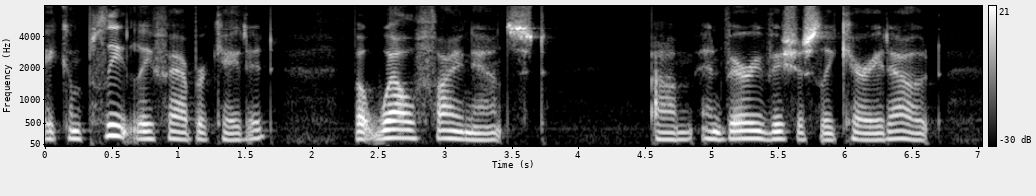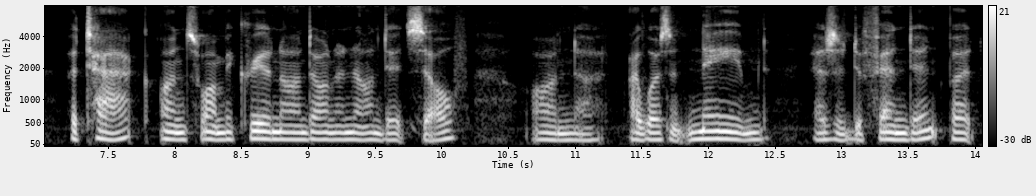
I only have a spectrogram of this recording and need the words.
a completely fabricated but well financed um, and very viciously carried out attack on Swami Kriyananda on Ananda itself, on uh, I wasn't named as a defendant, but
